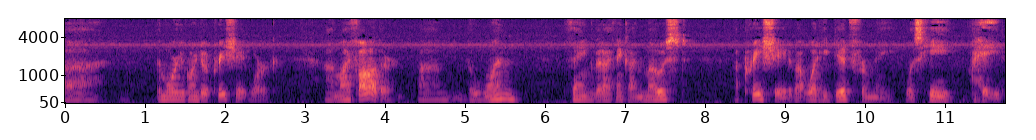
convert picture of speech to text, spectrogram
uh, the more you're going to appreciate work. Uh, my father, um, the one thing that I think I most appreciate about what he did for me was he made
